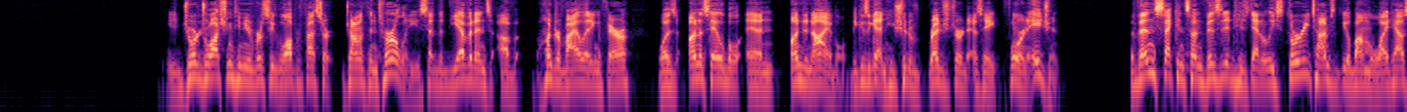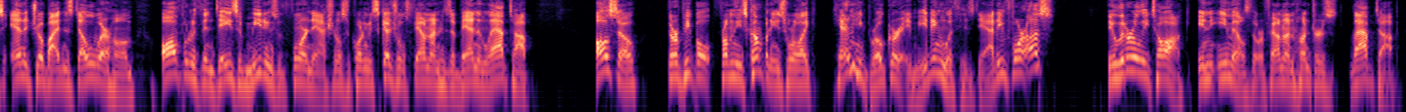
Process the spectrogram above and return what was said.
George Washington University law professor Jonathan Turley said that the evidence of Hunter violating FARA was unassailable and undeniable because, again, he should have registered as a foreign agent. The then second son visited his dad at least 30 times at the Obama White House and at Joe Biden's Delaware home, often within days of meetings with foreign nationals, according to schedules found on his abandoned laptop. Also, there are people from these companies who are like, can he broker a meeting with his daddy for us? They literally talk in emails that were found on Hunter's laptop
